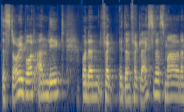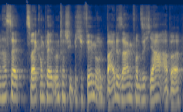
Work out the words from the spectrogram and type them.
das Storyboard anlegt und dann, dann vergleichst du das mal und dann hast du halt zwei komplett unterschiedliche Filme und beide sagen von sich, ja, aber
